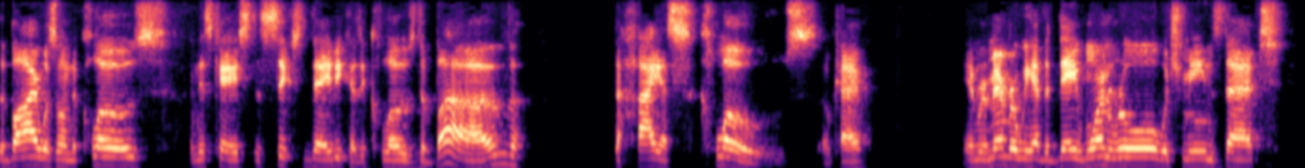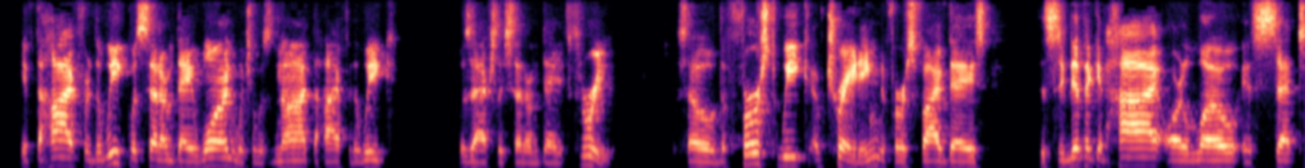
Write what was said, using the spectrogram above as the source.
The buy was on the close, in this case, the sixth day because it closed above the highest close, okay? And remember, we have the day one rule, which means that if the high for the week was set on day one, which it was not, the high for the week was actually set on day three. So the first week of trading, the first five days, the significant high or low is set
